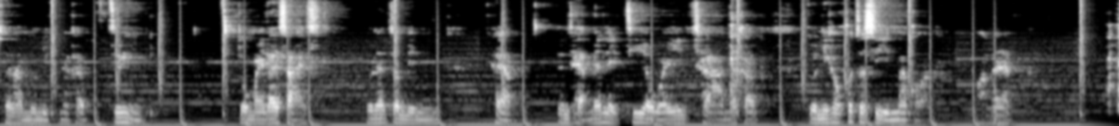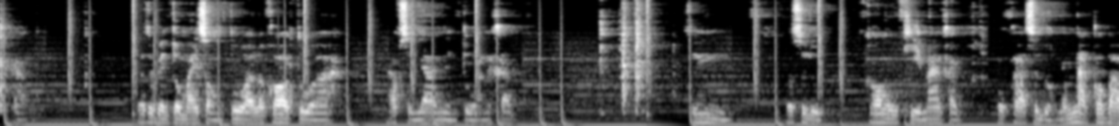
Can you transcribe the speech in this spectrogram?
ซา r ามอนิกนะครับ ซึ่งตัวไมค์ไร้สายตัวนี้จะเป็นแถบเป็นแถบแม่เหล็กที่เอาไว้ชาร์จนะครับ ตัวนี้เขาก็จะซีนมาก่อนตอนแรกครับก็จะเป็นตัวไม้สองตัวแล้วก็ตัวรับสัญญาณหนึ่งตัวนะครับ ซึ่งวัสดุ ก็โอเคมากครับพกาสะดวกน้ำหนักก็เบา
